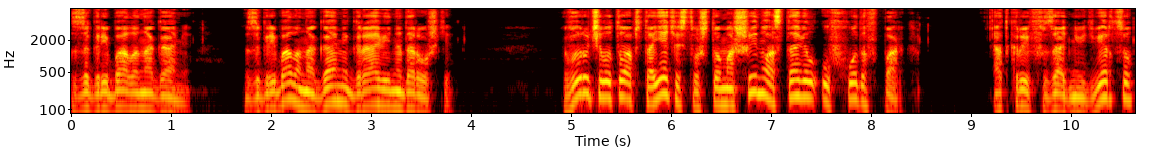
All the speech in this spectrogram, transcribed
загребала ногами. Загребала ногами гравий на дорожке. Выручило то обстоятельство, что машину оставил у входа в парк. Открыв заднюю дверцу,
